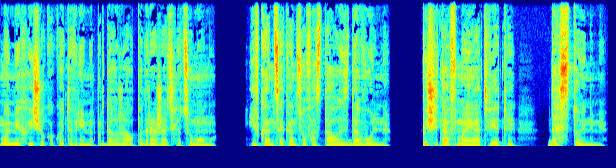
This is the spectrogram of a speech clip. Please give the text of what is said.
Мамеха еще какое-то время продолжала подражать Хацумому, и в конце концов осталась довольна, посчитав мои ответы достойными.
